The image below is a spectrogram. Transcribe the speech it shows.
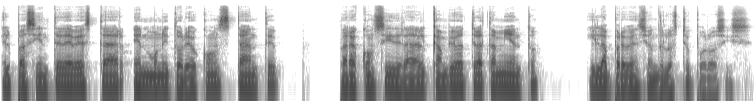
el paciente debe estar en monitoreo constante para considerar el cambio de tratamiento y la prevención de la osteoporosis.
